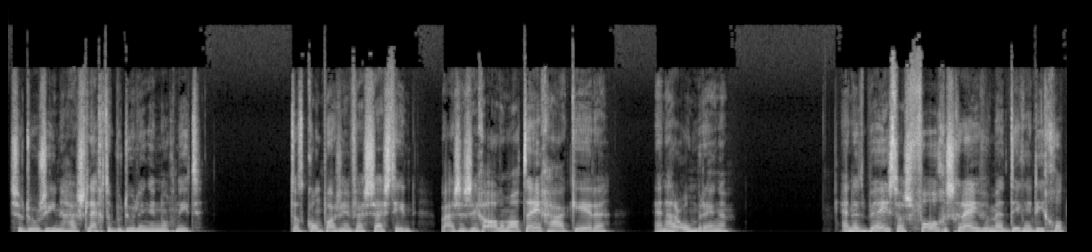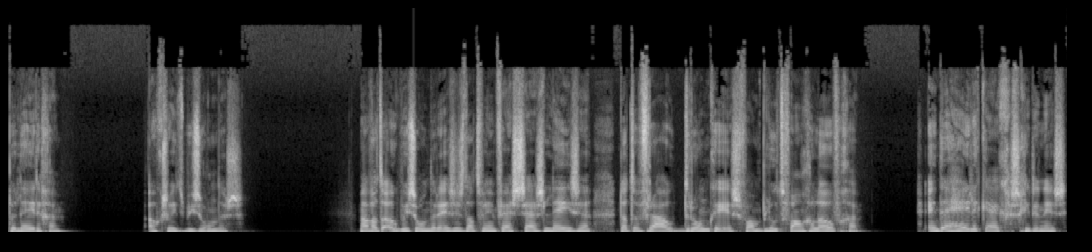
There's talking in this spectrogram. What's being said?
Ze doorzien haar slechte bedoelingen nog niet. Dat komt pas in vers 16, waar ze zich allemaal tegen haar keren en haar ombrengen. En het beest was volgeschreven met dingen die God beledigen. Ook zoiets bijzonders. Maar wat ook bijzonder is, is dat we in vers 6 lezen dat de vrouw dronken is van bloed van gelovigen. In de hele kerkgeschiedenis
